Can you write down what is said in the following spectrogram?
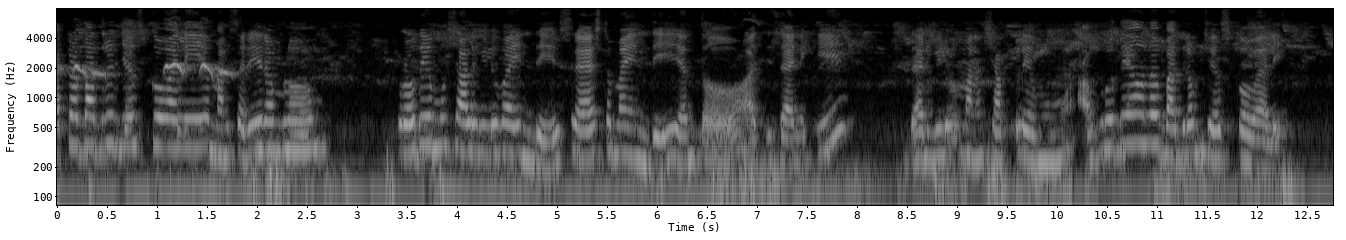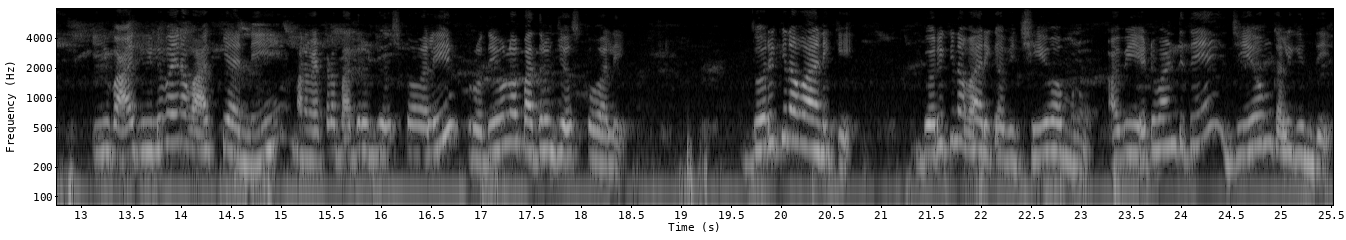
ఎక్కడ భద్రం చేసుకోవాలి? మన శరీరంలో హృదయము చాలా విలువైంది శ్రేష్టమైంది ఎంతో అది దానికి దాని విలువ మనం చెప్పలేము. ఆ హృదయంలో భద్రం చేసుకోవాలి. ఈ వా విలువైన వాక్యాన్ని మనం ఎక్కడ భద్రం చేసుకోవాలి? హృదయంలో భద్రం చేసుకోవాలి. దొరికిన వానికి దొరికిన వారికి అవి జీవమును. అవి ఎటువంటిది? జీవం కలిగింది.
